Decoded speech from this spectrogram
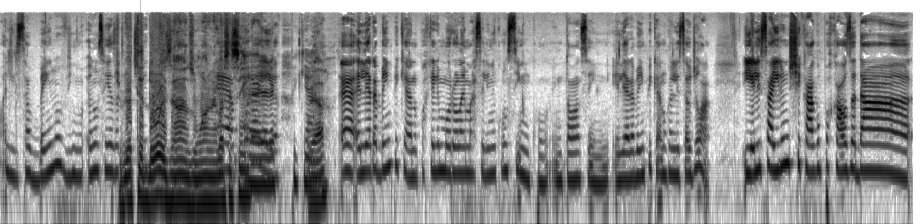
Olha, ele saiu bem novinho. Eu não sei exatamente. Devia ter dois anos, um ano, um negócio É, assim. por aí. É, era pequeno. É. É, ele era bem pequeno, porque ele morou lá em Marcelino com cinco. Então, assim, ele era bem pequeno quando ele saiu de lá. E eles saíram de Chicago por causa da.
